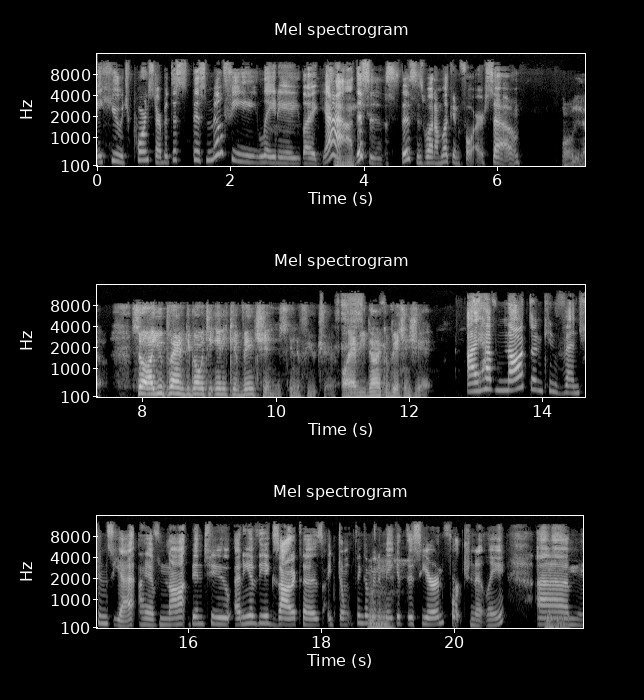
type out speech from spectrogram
a huge porn star, but this this milfy lady, like, yeah, mm-hmm. this is this is what I'm looking for. So Oh yeah. So are you planning to go into any conventions in the future? Or have you done conventions yet? I have not done conventions yet. I have not been to any of the Exxxoticas. I don't think I'm mm-hmm. going to make it this year, unfortunately. Mm-hmm. Um, mm-hmm.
